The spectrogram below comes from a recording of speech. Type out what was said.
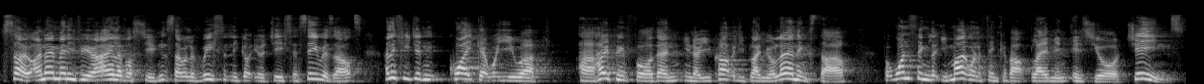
So, I know many of you are A-level students, so will have recently got your GCSE results, and if you didn't quite get what you were uh, hoping for, then you know you can't really blame your learning style. But one thing that you might want to think about blaming is your genes.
